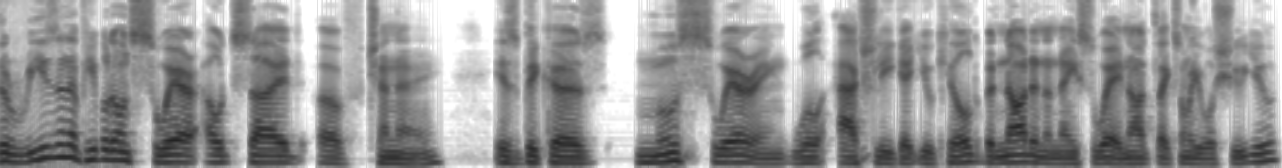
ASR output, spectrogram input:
the reason that people don't swear outside of Chennai is because most swearing will actually get you killed, but not in a nice way. Not like somebody will shoot you.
